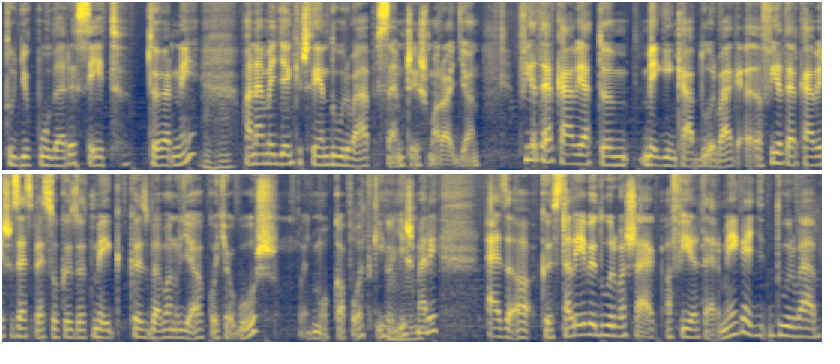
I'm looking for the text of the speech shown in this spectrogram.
tudjuk púderre széttörni, uh-huh. hanem egy ilyen kicsit ilyen durvább szemcsés maradjon. Filterkávé ettől még inkább durvág. A filterkávé és az espresso között még közben van ugye a kotyogós, vagy mokkapot, ki, hogy uh-huh. ismeri. Ez a köztelévő durvaság, a filter még egy durvább,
